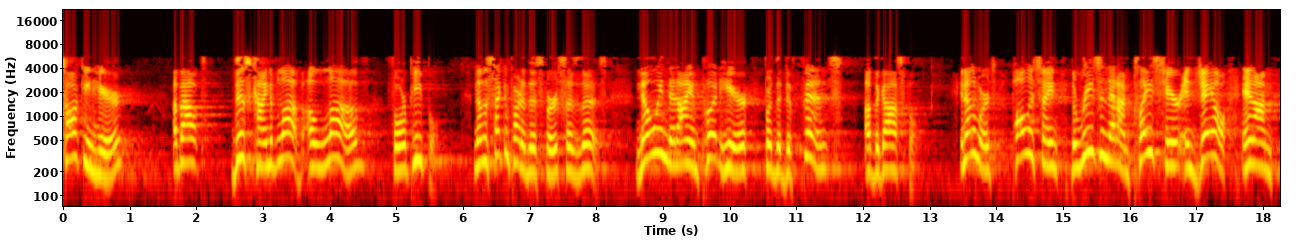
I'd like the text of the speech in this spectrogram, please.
talking here about this kind of love, a love for people. Now the second part of this verse says this, knowing that I am put here for the defense of the gospel. In other words, Paul is saying the reason that I'm placed here in jail and I'm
